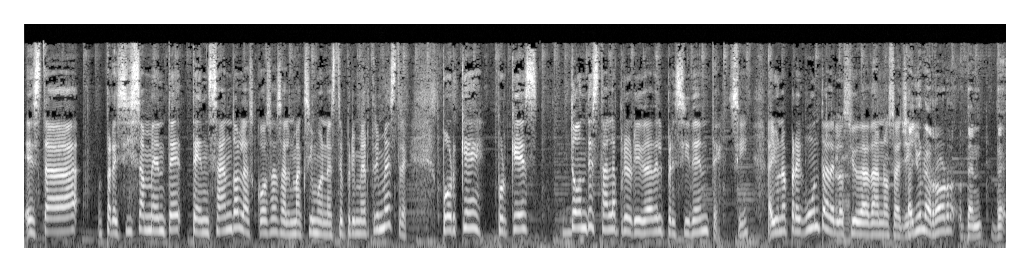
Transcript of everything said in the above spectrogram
está precisamente tensando las cosas al máximo en este primer trimestre. ¿Por qué? Porque es dónde está la prioridad del presidente, ¿sí? Hay una pregunta de los ciudadanos O allí. sea, hay un error, de- de-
